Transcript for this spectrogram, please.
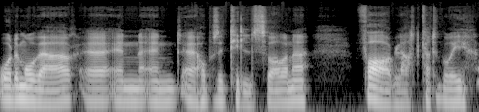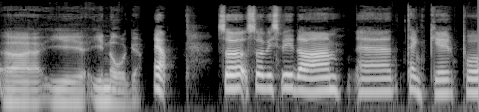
Og det må være eh, en, en jeg håper å si, tilsvarende faglært kategori eh, i, i, Norge. Ja, så, så, hvis vi da eh, tenker på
